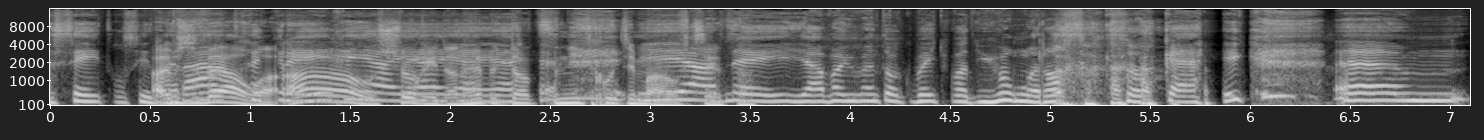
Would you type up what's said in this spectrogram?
zetels in oh, de raad wel. gekregen. Oh, sorry, dan heb ik dat niet goed in mijn hoofd zitten. Nee, ja, maar u bent ook een beetje wat jonger als ik zo kijk. Um,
